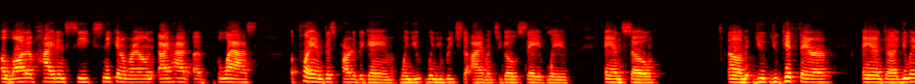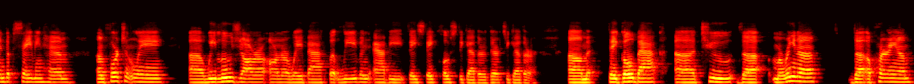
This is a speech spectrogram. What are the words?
a lot of hide and seek, sneaking around. I had a blast uh, playing this part of the game when you when you reach the island to go save Liev, and so um, you you get there and uh, you end up saving him. Unfortunately, uh, we lose Yara on our way back, but Leave and Abby, they stay close together. They're together. Um, they go back uh, to the marina, the aquarium.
